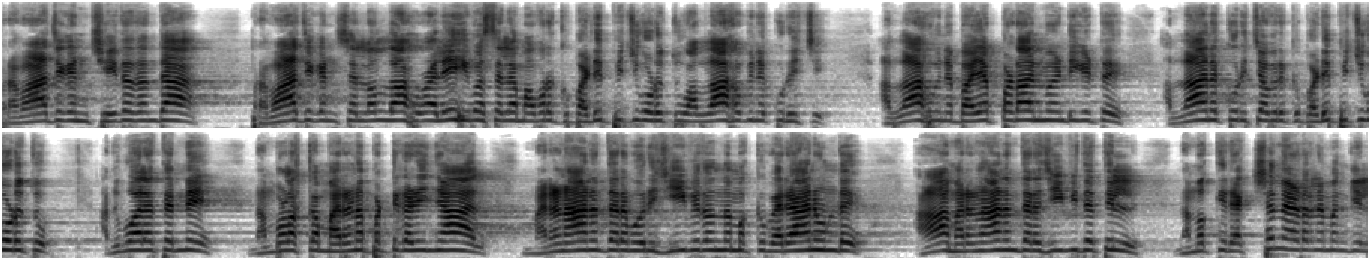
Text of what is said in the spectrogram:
പ്രവാചകൻ ചെയ്തതെന്താ? പ്രവാചകൻ സല്ലല്ലാഹു അലൈഹി വസ്ലം അവർക്ക് പഠിപ്പിച്ചു കൊടുത്തു അള്ളാഹുവിനെ കുറിച്ച്. അള്ളാഹുവിനെ ഭയപ്പെടാൻ വേണ്ടിയിട്ട് അള്ളാഹിനെ കുറിച്ച് അവർക്ക് പഠിപ്പിച്ചു കൊടുത്തു. അതുപോലെ തന്നെ നമ്മളൊക്കെ മരണപ്പെട്ട് കഴിഞ്ഞാൽ മരണാനന്തരം ഒരു ജീവിതം നമുക്ക് വരാനുണ്ട്. ആ മരണാനന്തര ജീവിതത്തിൽ നമുക്ക് രക്ഷ നേടണമെങ്കിൽ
